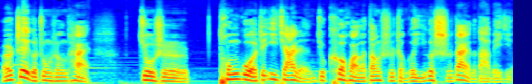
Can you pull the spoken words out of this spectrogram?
而这个众生态，就是通过这一家人，就刻画了当时整个一个时代的大背景。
